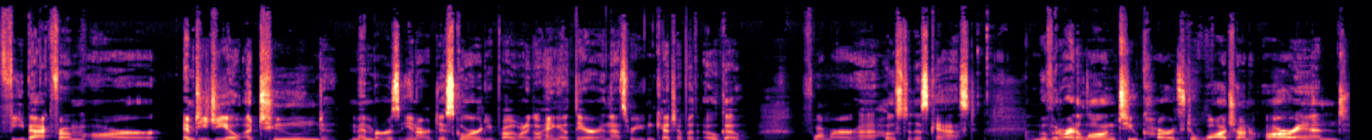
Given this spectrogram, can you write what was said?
feedback from our MTGO attuned members in our Discord, you probably want to go hang out there, and that's where you can catch up with Oko, former uh, host of this cast. Moving right along to cards to watch on our end,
